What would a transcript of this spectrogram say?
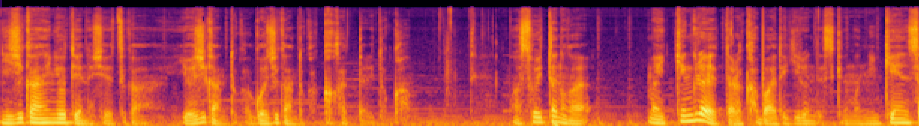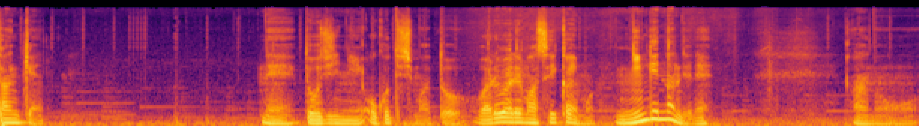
2時間予定の手術が4時間とか5時間とかかかったりとか、まあ、そういったのが、まあ、1件ぐらいだったらカバーできるんですけども2件3件ね同時に起こってしまうと我々麻酔科医も人間なんでねあの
